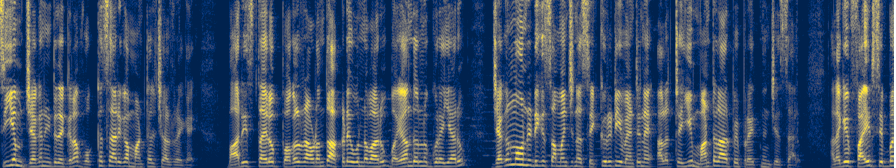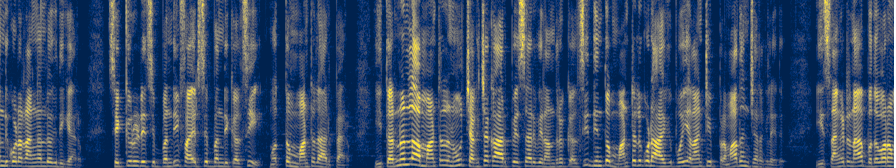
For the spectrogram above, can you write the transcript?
సీఎం జగన్ ఇంటి దగ్గర ఒక్కసారిగా మంటలు చెలరేగాయి. భారీ స్థాయిలో పొగలు రావడంతో అక్కడే ఉన్నవారు భయాందోళనకు గురయ్యారు. జగన్మోహన్ రెడ్డికి సంబంధించిన సెక్యూరిటీ వెంటనే అలర్ట్ అయ్యి మంటలు ఆర్పే ప్రయత్నం చేశారు. అలాగే ఫైర్ సిబ్బంది కూడా రంగంలోకి దిగారు. సెక్యూరిటీ సిబ్బంది ఫైర్ సిబ్బంది కలిసి మొత్తం మంటలు ఆర్పారు. ఈ తరుణంలో ఆ మంటలను చకచక ఆర్పేశారు వీరందరూ కలిసి. దీంతో మంటలు కూడా ఆగిపోయి ఎలాంటి ప్రమాదం జరగలేదు. ఈ సంఘటన బుధవారం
